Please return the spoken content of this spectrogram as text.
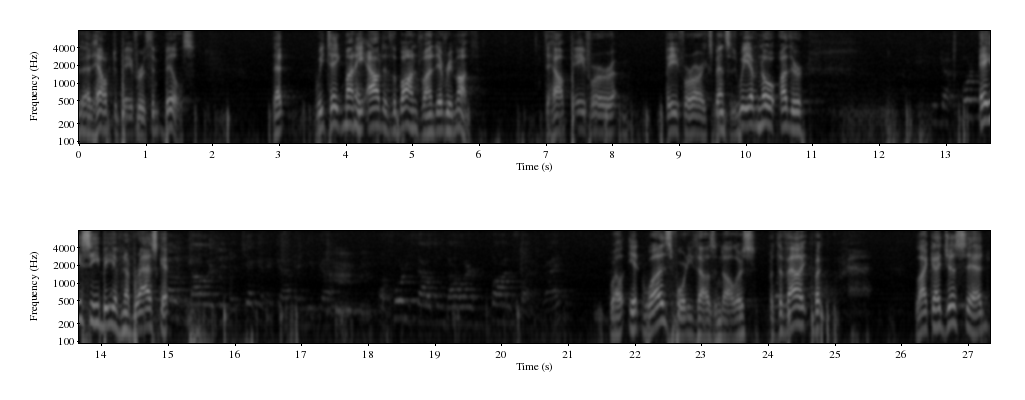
That help to pay for th- bills. That we take money out of the bond fund every month to help pay for pay for our expenses. We have no other ACB of Nebraska. Well, it was forty thousand dollars, but the value, but like I just said,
